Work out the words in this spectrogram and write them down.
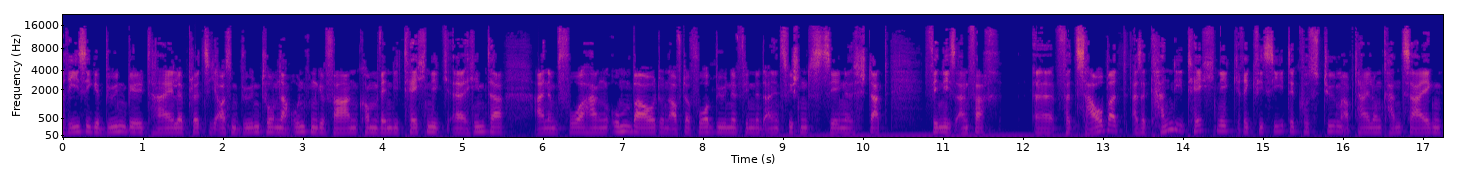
riesige Bühnenbildteile plötzlich aus dem Bühnenturm nach unten gefahren kommen, wenn die Technik äh, hinter einem Vorhang umbaut und auf der Vorbühne findet eine Zwischenszene statt, finde ich es einfach äh, verzaubert. Also kann die Technik, Requisite, Kostümabteilung kann zeigen,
